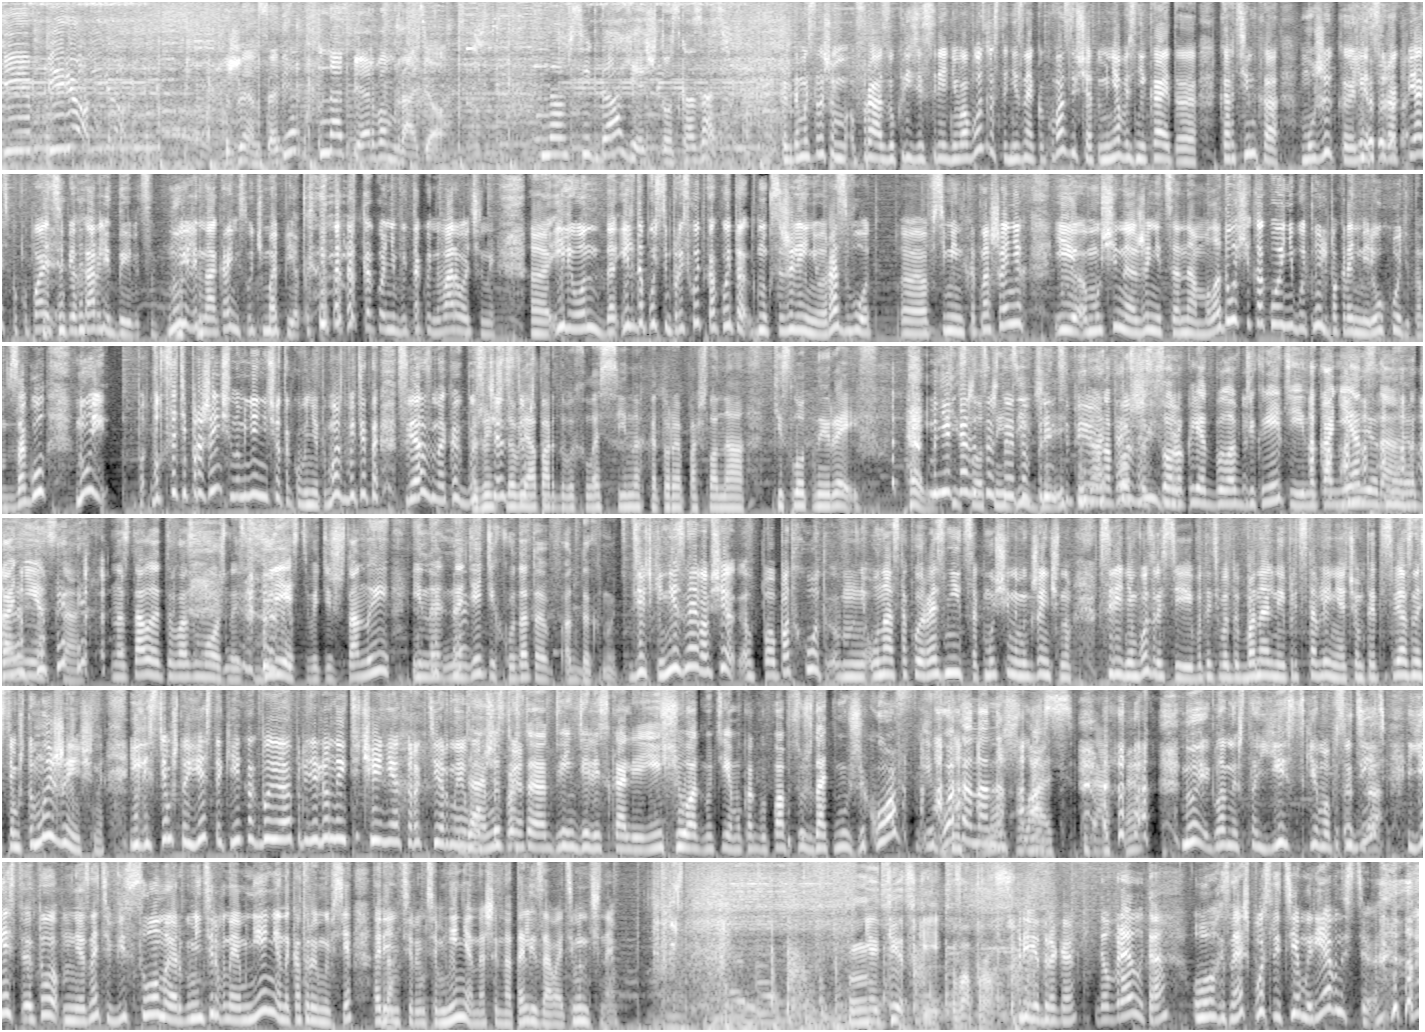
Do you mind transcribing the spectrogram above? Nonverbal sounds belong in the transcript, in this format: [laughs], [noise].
Девочки, вперед! Женсовет на Первом радио. Нам всегда есть что сказать. Когда мы слышим фразу «кризис среднего возраста», не знаю, как у вас, девчат, у меня возникает э, картинка «мужик э, лет [laughs] 45 покупает себе Харли Дэвидсон». Ну, или на крайний случай мопед. [laughs] Какой-нибудь такой навороченный. Э, или он, или, допустим, происходит какой-то, ну, к сожалению, развод э, в семейных отношениях, и мужчина женится на молодухе какой-нибудь, ну, или, по крайней мере, уходит там в загул. Ну, и вот, кстати, про женщин у меня ничего такого нет. Может быть, это связано как бы с Женщина в леопардовых лосинах, которая пошла на кислотный рейв. Эй, Мне кажется, что это, в принципе, Она по просто жизни. 40 лет была в декрете, и наконец-то, да? наконец-то настала эта возможность влезть в эти штаны и на- надеть их куда-то отдохнуть. Девочки, не знаю вообще, э, по- подход у нас такой разнится к мужчинам и к женщинам в среднем возрасте, и вот эти вот банальные представления о чем-то, это связано с тем, что мы женщины, или с тем, что есть такие как бы определенные течения характерные в Да, мы обществе? просто две недели искали еще одну тему, как бы пообсуждать мужиков, и вот она нашлась. Да. [laughs] Ну и главное, что есть с кем обсудить, есть э, то, знаете, весомое, аргументированное мнение, на которое мы все ориентируемся. Мнение нашей Натальи Завати. Мы начинаем. Не детский вопрос. Привет, дорогая. Доброе утро. Ох, знаешь, после темы ревности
